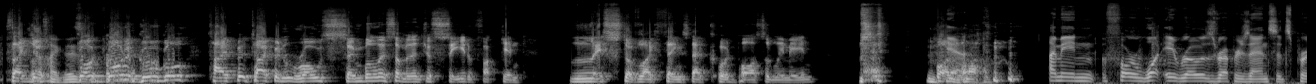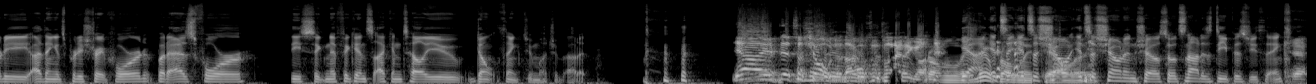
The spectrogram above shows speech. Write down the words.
It's like So, just like, go, go to. Google, type in, type in rose symbolism, and then just see the fucking list of like things that could possibly mean. Yeah. I mean, for what a rose represents, it's pretty. I think it's pretty straightforward. But as for the significance, I can tell you, don't think too much about it. Yeah, it, it's a mean, show that I wasn't planning on. it. Yeah, they were it's a, it's a tell show. It's a shonen show, so it's not as deep as you think. Yeah.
